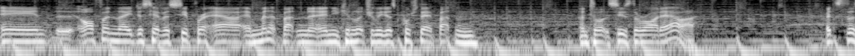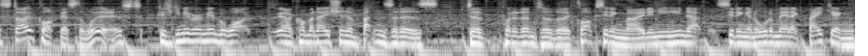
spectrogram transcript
And uh, often they just have a separate hour and minute button, and you can literally just push that button until it says the right hour. It's the stove clock that's the worst because you can never remember what uh, combination of buttons it is to put it into the clock setting mode, and you end up setting an automatic baking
